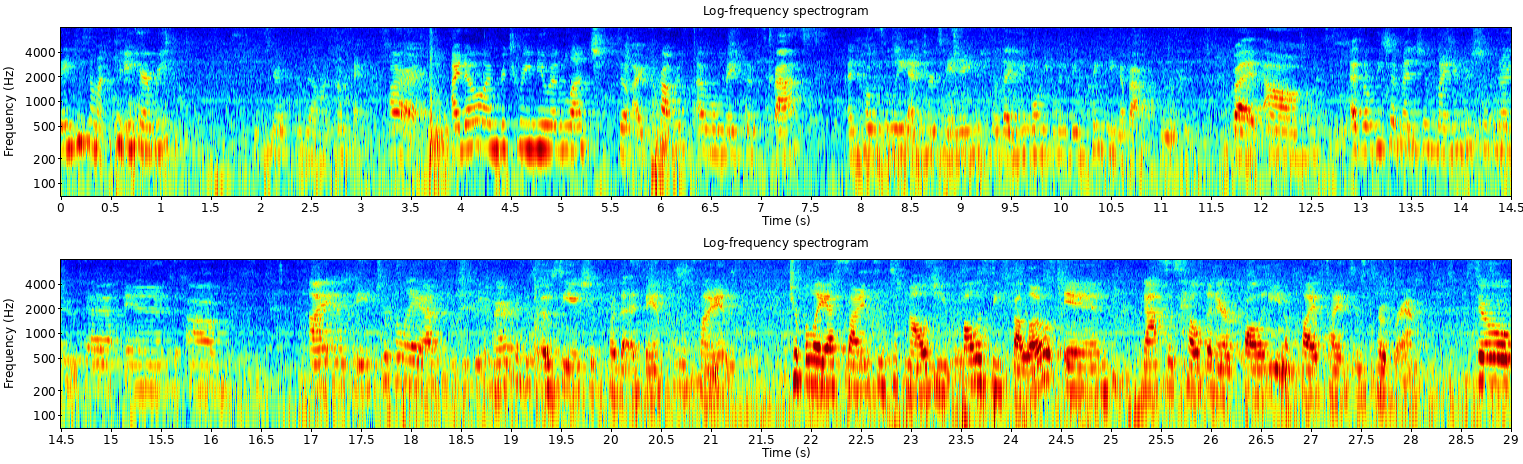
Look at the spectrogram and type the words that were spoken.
thank you so much. Can you hear me? Okay. All right. I know I'm between you and lunch, so I promise I will make this fast and hopefully entertaining so that you won't even be thinking about food. But um, as Alicia mentioned, my name is Shubna Gupta, and um, I am a AAAS, which is the American Association for the Advancement of Science, AAAS Science and Technology Policy Fellow in NASA's Health and Air Quality Applied Sciences program. So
